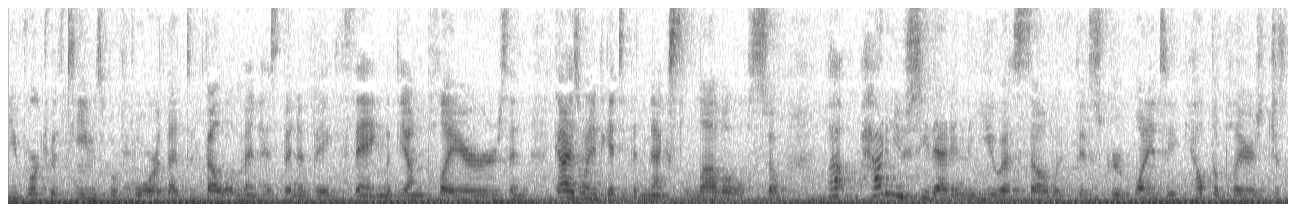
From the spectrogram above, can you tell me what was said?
you've worked with teams before that development has been a big thing with young players and guys wanting to get to the next level. So, how, how do you see that in the USL with this group wanting to help the players just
